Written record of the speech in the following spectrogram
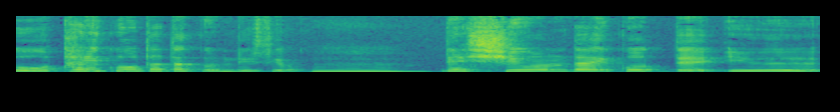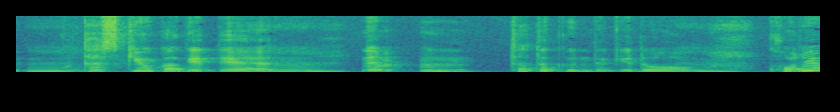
こう太鼓を叩くんですよ。うん。で死音太鼓っていううん。たすきをかけて、うん。でうん叩くんだけど、うん。これは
